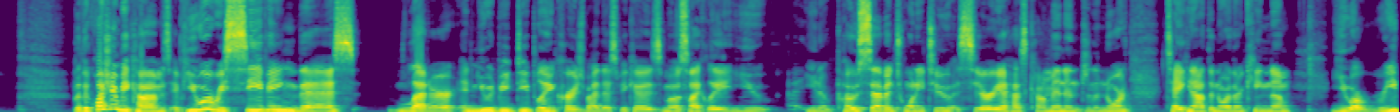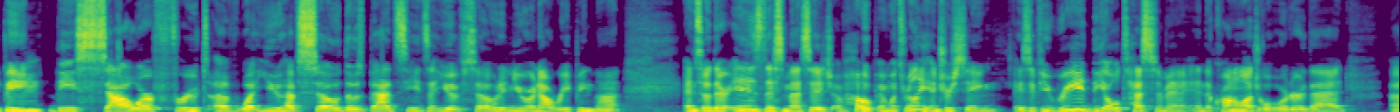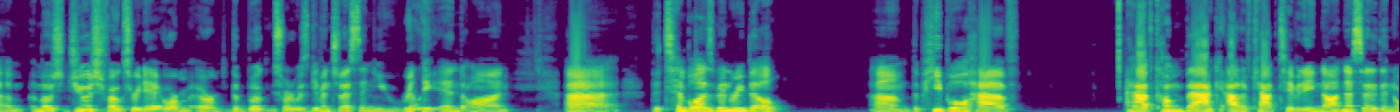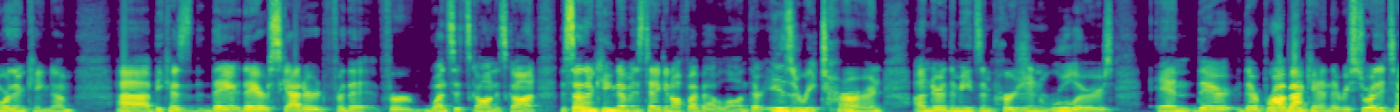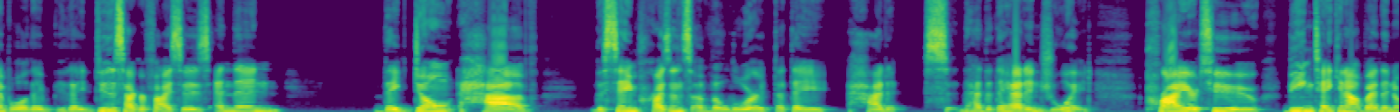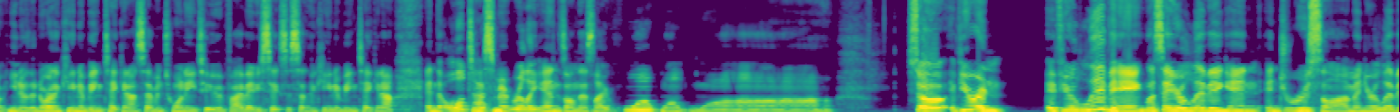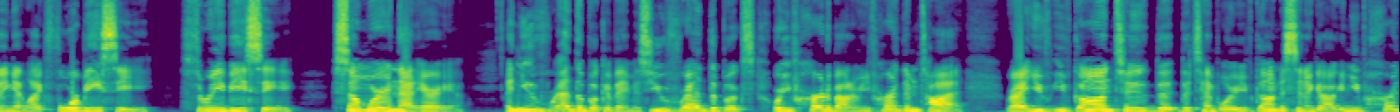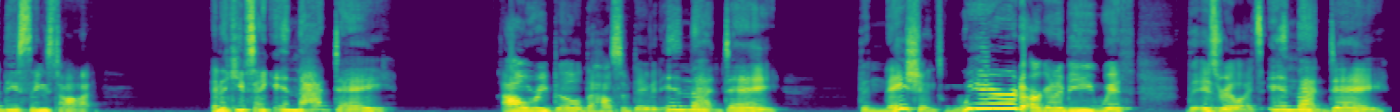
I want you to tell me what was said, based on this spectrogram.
But the question becomes if you were receiving this letter and you would be deeply encouraged by this because most likely you you know post 722 assyria has come in into the north taking out the northern kingdom. You are reaping the sour fruit of what you have sowed those bad seeds that you have sowed and you are now reaping that. And so there is this message of hope. And what's really interesting is if you read the old testament in the chronological order that um, most Jewish folks read it, or, or the book sort of was given to us, and you really end on uh, the temple has been rebuilt. Um, the people have have come back out of captivity, not necessarily the northern kingdom, uh, because they they are scattered for the for once it's gone, it's gone. The southern kingdom is taken off by Babylon. There is a return under the Medes and Persian rulers, and they're they're brought back in. They restore the temple. They they do the sacrifices, and then they don't have the same presence of the Lord that they had had that they had enjoyed prior to being taken out by the you know the northern kingdom being taken out 722 and 586 the southern kingdom being taken out. And the old testament really ends on this like wah wah wah. So if you're in if you're living let's say you're living in in jerusalem and you're living at like 4 bc 3 bc somewhere in that area and you've read the book of Amos, you've read the books, or you've heard about them, you've heard them taught, right? You've, you've gone to the, the temple or you've gone to synagogue and you've heard these things taught. And they keep saying, in that day, I'll rebuild the house of David. In that day, the nations, weird, are going to be with the Israelites. In that day,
